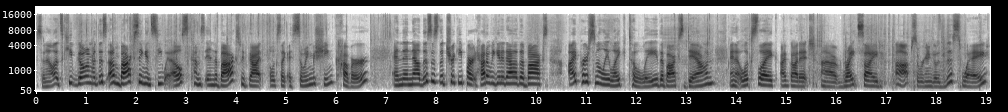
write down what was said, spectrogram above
So now let's keep going with this unboxing and see what else comes in the box. We've got, it looks like a sewing machine cover. And then now this is the tricky part. How do we get it out of the box? I personally like to lay the box down and it looks like I've got it uh, right side up. So we're gonna go this way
